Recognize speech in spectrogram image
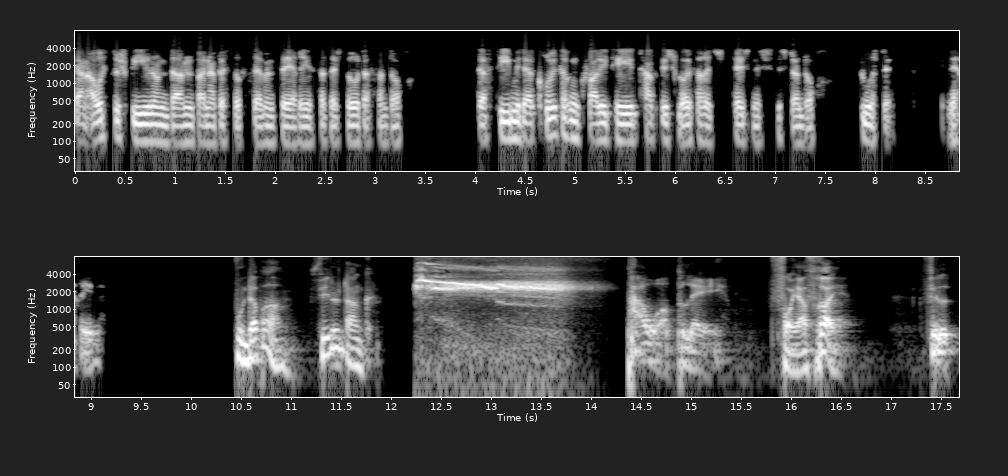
dann auszuspielen und dann bei einer Best of Seven Serie ist das echt so, dass dann doch das Team mit der größeren Qualität, taktisch, läuferisch, technisch sich dann doch durchsetzt, in der Regel. Wunderbar. Vielen Dank. Powerplay. Feuer frei. Phil,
